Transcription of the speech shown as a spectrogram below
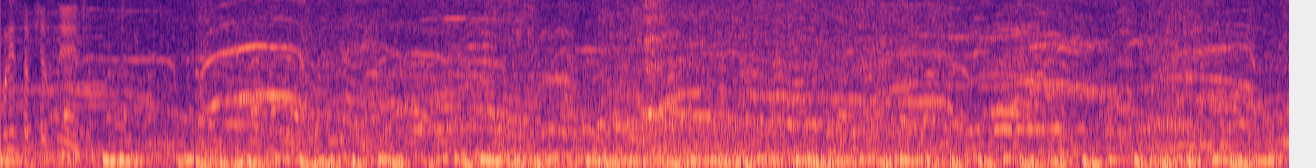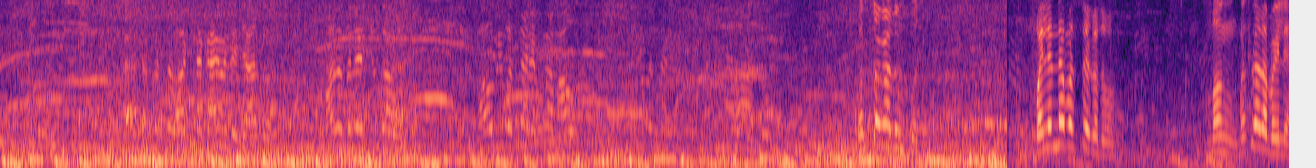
कोणी सक्सेस नाही आहे बसतो का तू? पहिल्यांदा बसतोय का तू? मग बसला होता पहिले.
